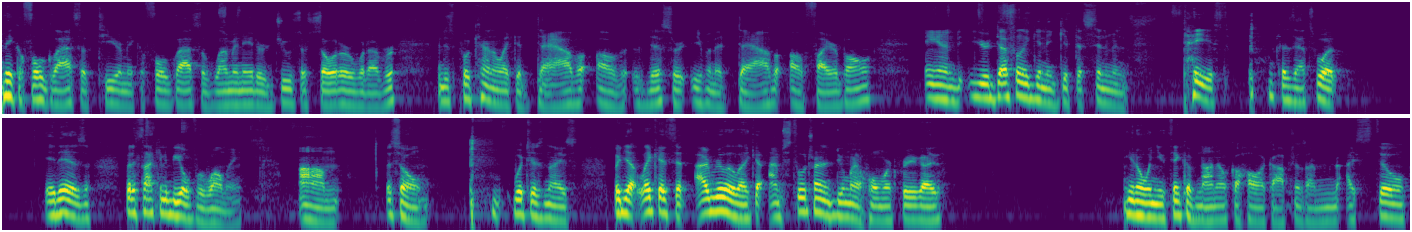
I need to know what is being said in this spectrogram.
make a full glass of tea or make a full glass of lemonade or juice or soda or whatever and just put kind of like a dab of this or even a dab of fireball and you're definitely going to get the cinnamon taste because that's what it is but it's not going to be overwhelming um, so, which is nice. But yeah, like I said, I really like it. I'm still trying to do my homework for you guys. You know, when you think of non-alcoholic options, I'm I still,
